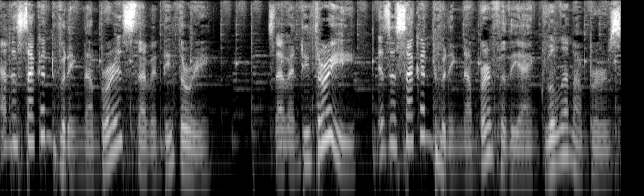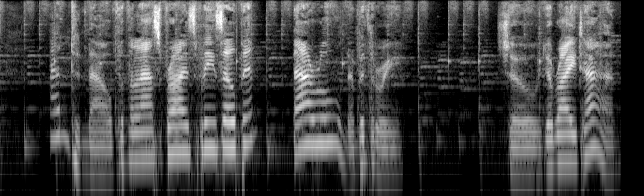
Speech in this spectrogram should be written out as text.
and the second winning number is 73. 73 is the second winning number for the Anguilla numbers. And now for the last prize, please open barrel number 3. Show your right hand.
